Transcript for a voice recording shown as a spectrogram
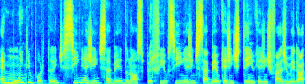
É muito importante, sim, a gente saber do nosso perfil, sim, a gente saber o que a gente tem, o que a gente faz de melhor.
